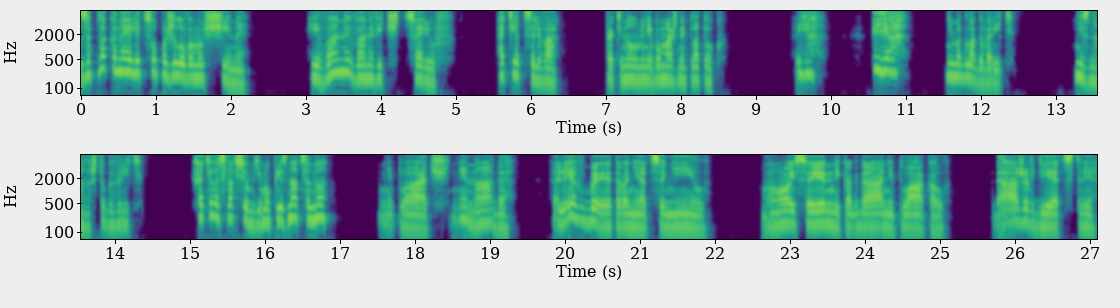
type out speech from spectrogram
заплаканное лицо пожилого мужчины. Иван Иванович Царёв. Отец льва. Протянул мне бумажный платок. Я... я... Не могла говорить. Не знала, что говорить. Хотелось во всем ему признаться, но... «Не плачь, не надо. Лев бы этого не оценил. Мой сын никогда не плакал. Даже в детстве.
